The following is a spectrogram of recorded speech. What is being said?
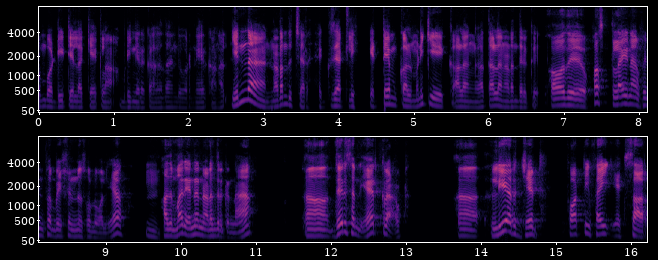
ரொம்ப டீட்டெயிலாக கேட்கலாம் அப்படிங்கறக்காக தான் இந்த ஒரு நேர்காணல். என்ன நடந்துச்சு சார் எக்ஸாக்ட்லி எட்டே முக்கால் மணிக்கு காலங்காத்தால நடந்திருக்கு. அதாவது ஃபர்ஸ்ட் லைன் ஆஃப் இன்ஃபர்மேஷன் சொல்லுவோம் இல்லையா. அது மாதிரி என்ன நடந்திருக்குன்னா there is an aircraft Learjet forty five XR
